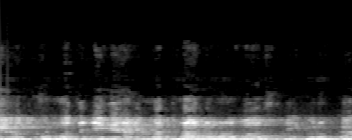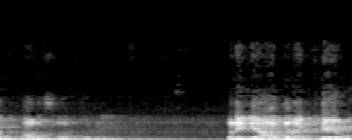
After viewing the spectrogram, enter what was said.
ਇੰਨੀ ਹਕੂਮਤ ਜਿਹਦੇ ਨਾਲ ਮੱਥਾ ਲਾਉਣ ਵਾਸਤੇ ਗੁਰੂ ਕਾ ਖਾਲਸਾ ਤੁਰੇ। ਪਰ ਯਾਦ ਰੱਖਿਓ,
